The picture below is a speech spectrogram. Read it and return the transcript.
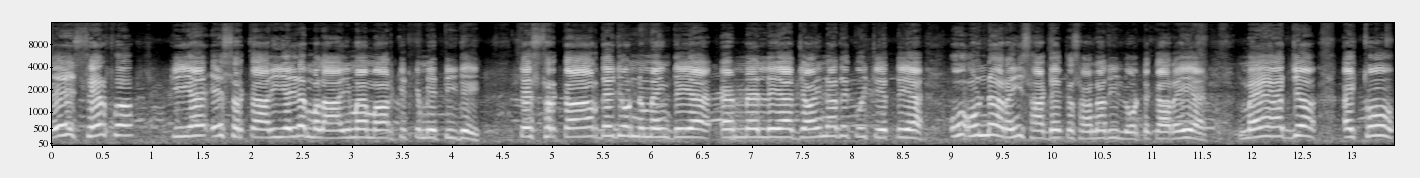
ਇਹ ਸਿਰਫ ਕੀ ਹੈ ਇਹ ਸਰਕਾਰੀ ਹੈ ਜਿਹੜੇ ਮੁਲਾਜ਼ਮ ਹੈ ਮਾਰਕੀਟ ਕਮੇਟੀ ਦੇ। ਤੇ ਸਰਕਾਰ ਦੇ ਜੋ ਨੁਮਾਇੰਦੇ ਆ ਐਮਐਲਏ ਆ ਜਾਂ ਇਹਨਾਂ ਦੇ ਕੋਈ ਚੇਤੇ ਆ ਉਹ ਉਹਨਾਂ ਰਹੀ ਸਾਡੇ ਕਿਸਾਨਾਂ ਦੀ ਲੁੱਟ ਕਰ ਰਹੇ ਆ। ਮੈਂ ਅੱਜ ਇੱਥੋਂ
